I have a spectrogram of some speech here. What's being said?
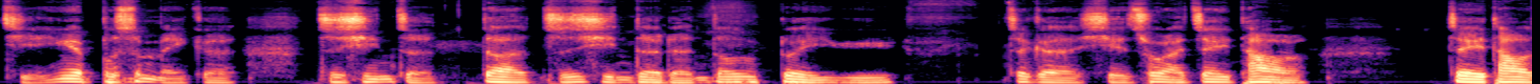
解，因为不是每个执行者的执行的人都对于这个写出来这一套这一套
